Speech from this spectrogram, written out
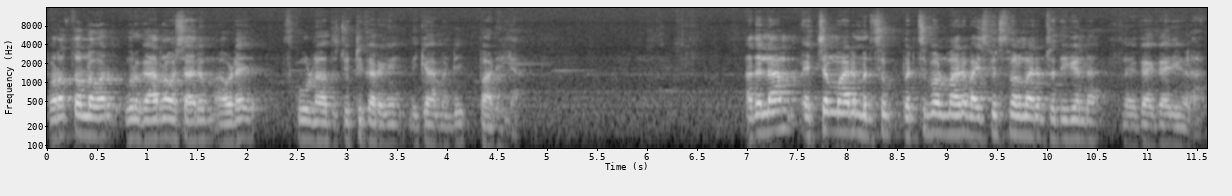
പുറത്തുള്ളവർ ഒരു കാരണവശാലും അവിടെ സ്കൂളിനകത്ത് ചുറ്റിക്കറങ്ങി നിൽക്കാൻ വേണ്ടി പാടില്ല. അതെല്ലാം എച്ച് എംമാരും പ്രിൻസിപ്പൽമാരും വൈസ് പ്രിൻസിപ്പൽമാരും ശ്രദ്ധിക്കേണ്ട കാര്യങ്ങളാണ്.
